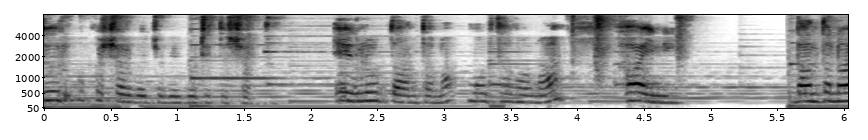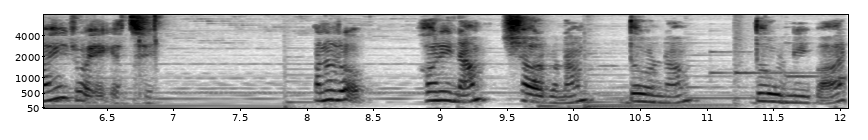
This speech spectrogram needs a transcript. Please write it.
দূর উপসর্গ যোগে গঠিত শব্দ। এগুলোর দন্তনা মূর্ধন্য হয়নি। দন্তনয় রয়ে গেছে। অনুরূপ, হরিনাম, সর্বনাম, দুর্নাম, দুর্নিবার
